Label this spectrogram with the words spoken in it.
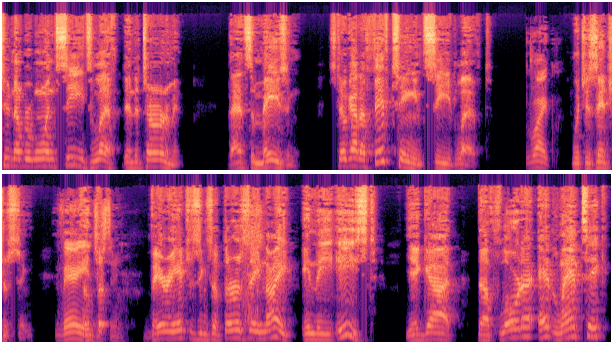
two number one seeds left in the tournament. That's amazing. Still got a 15 seed left, Right. which is interesting. Very So- interesting. Very interesting. So Thursday night in the East, you got the Florida Atlantic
